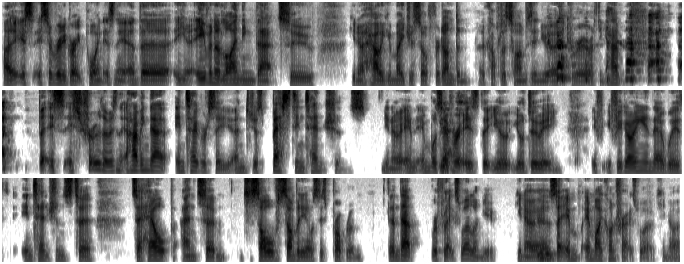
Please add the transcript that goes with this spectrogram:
uh, it's it's a really great point, isn't it? And the you know even aligning that to you know how you made yourself redundant a couple of times in your early career, I think. Have, but it's it's true though, isn't it? Having that integrity and just best intentions, you know, in, in whatever yes. it is that you're you're doing. If if you're going in there with intentions to to help and to to solve somebody else's problem, then that reflects well on you. You know, mm. so in, in my contracts work, you know,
